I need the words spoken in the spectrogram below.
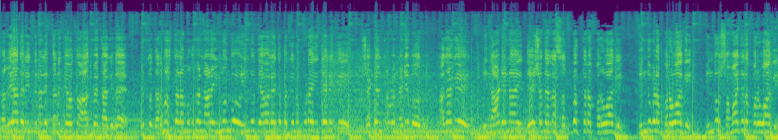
ಸರಿಯಾದ ರೀತಿಯಲ್ಲಿ ತನಿಖೆ ಇವತ್ತು ಆಗ್ಬೇಕಾಗಿದೆ. ಇವತ್ತು ಧರ್ಮಸ್ಥಳ ಮುಗಿದ್ಮೇಲೆ ನಾಳೆ ಇನ್ನೊಂದು ಹಿಂದೂ ದೇವಾಲಯದ ಬಗ್ಗೆನೂ ಕೂಡ ಇದೇ ರೀತಿ ಷಡ್ಯಂತ್ರಗಳು ನಡೆಯಬಹುದು ಹಾಗಾಗಿ ಈ ನಾಡಿನ ಈ ದೇಶದೆಲ್ಲ ಸದ್ಭಕ್ತರ ಪರವಾಗಿ, ಹಿಂದೂಗಳ ಪರವಾಗಿ, ಹಿಂದೂ ಸಮಾಜದ ಪರವಾಗಿ,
